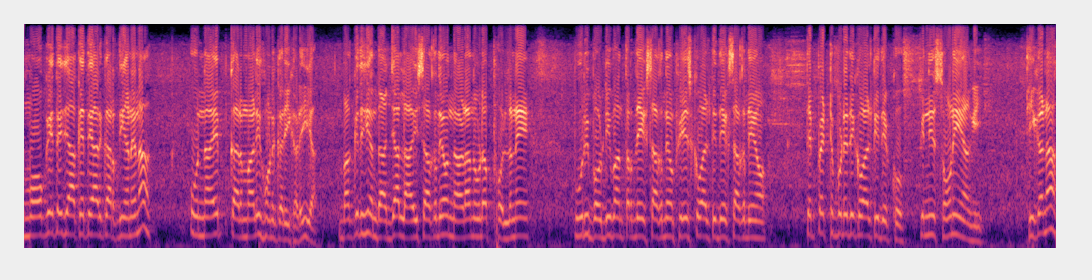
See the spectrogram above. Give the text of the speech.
ਮੌਕੇ ਤੇ ਜਾ ਕੇ ਤਿਆਰ ਕਰਦੀਆਂ ਨੇ ਨਾ, ਉਹਨਾਂ ਇਹ ਕਰਮ ਵਾਲੀ ਹੁਣ ਕਰੀ ਖੜੀ ਆ। ਬਾਕੀ ਤੁਸੀਂ ਅੰਦਾਜ਼ਾ ਲਾ ਹੀ ਸਕਦੇ ਹੋ, ਨਾੜਾ ਨੂੜਾ ਫੁੱਲ ਨੇ। ਪੂਰੀ ਬਾਡੀ ਬੰਤਰ ਦੇਖ ਸਕਦੇ ਹੋ ਫੇਸ ਕੁਆਲਿਟੀ ਦੇਖ ਸਕਦੇ ਹੋ। ਤੇ ਪਿੱਠ ਪੁੜੇ ਦੀ ਕੁਆਲਿਟੀ ਦੇਖੋ, ਕਿੰਨੀ ਸੋਹਣੀ ਆਗੀ ਠੀਕ ਆ ਨਾ?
